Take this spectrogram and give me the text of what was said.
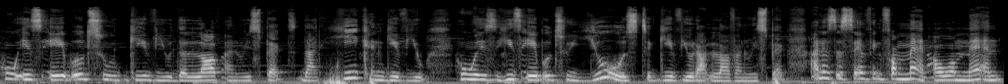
who is able to give you the love and respect that He can give you, who is He's able to use to give you that love and respect. And it's the same thing for men. Our men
